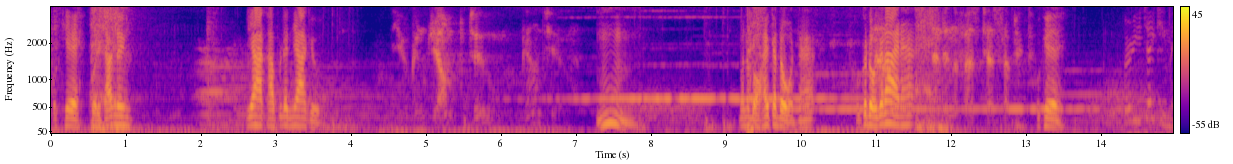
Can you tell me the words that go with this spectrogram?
โอเคกดอีกครั้งหนึ่งยากครับ เล่นยากอยู่ You can jump too, can't you? อืม มันบอกให้กระโดดนะฮะผมกระโดดก็ได้นะฮะ Send in the first test subject. โอเค Where are you taking me?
